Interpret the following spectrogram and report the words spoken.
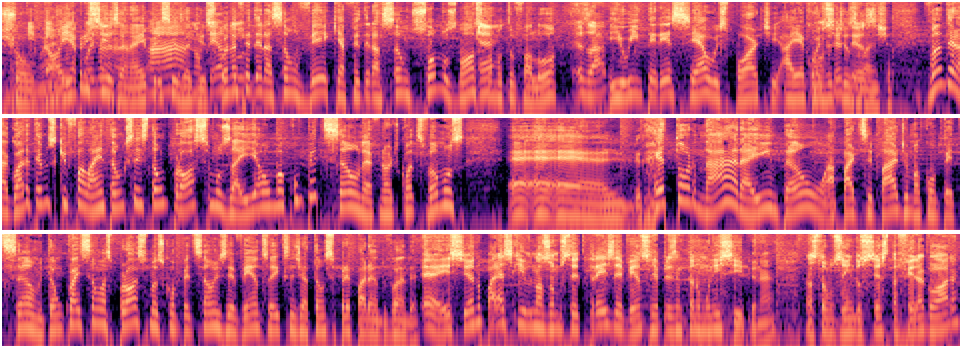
Show. Então, é, aí e a coisa- precisa, né? E Ah, precisa não disso. Quando a dúvida. federação vê que a federação somos nós, É. como tu falou, Exato. e o interesse é o esporte, aí a Com coisa certeza. deslancha. Vander, agora temos que falar então que vocês estão próximos aí a uma competição, né? Afinal de contas, vamos é, é, é, retornar aí então a participar de uma competição. Então, quais são as próximas competições e eventos aí que vocês já estão se preparando, Vander? É, esse ano parece que nós vamos ter três eventos representando o município, né? Nós estamos indo sexta-feira agora,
